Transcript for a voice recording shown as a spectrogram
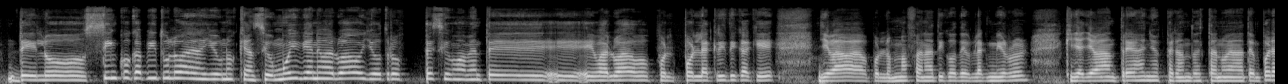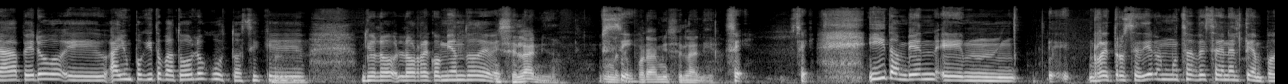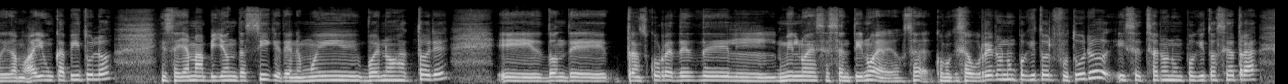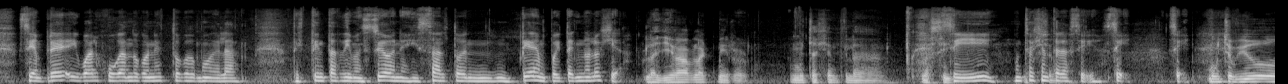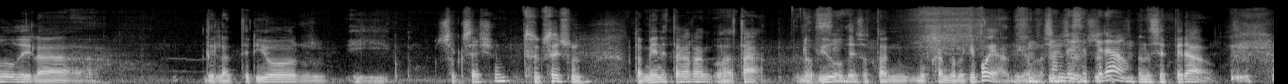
De los cinco capítulos hay unos que han sido muy bien evaluados y otros pésimamente eh, evaluados por, por la crítica que llevaba por los más fanáticos de Black Mirror, que ya llevaban tres años esperando esta nueva temporada, pero eh, hay un poquito para todos los gustos, así que yo lo, lo recomiendo de ver. Misceláneo. Una Sí. temporada miscelánea. Sí, sí. Y también eh, eh, retrocedieron muchas veces en el tiempo, digamos. Hay un capítulo que se llama Beyond the Sea, que tiene muy buenos actores, eh, donde transcurre desde el 1969. O sea, como que se aburrieron un poquito del futuro y se echaron un poquito hacia atrás, siempre igual jugando con esto como de las distintas dimensiones y saltos en tiempo y tecnología. La lleva Black Mirror. Mucha gente la, la sigue. Sí, mucha gente la sigue, sí, sí. Muchos viudos de la del anterior y Succession Succession. también está agarrando, o sea, está, los viudos Sí. de eso están buscando lo que puedan, digamos así. Están desesperados. Están desesperados.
